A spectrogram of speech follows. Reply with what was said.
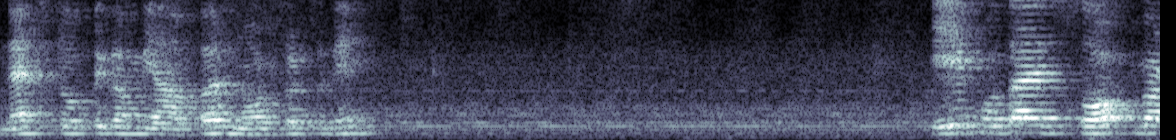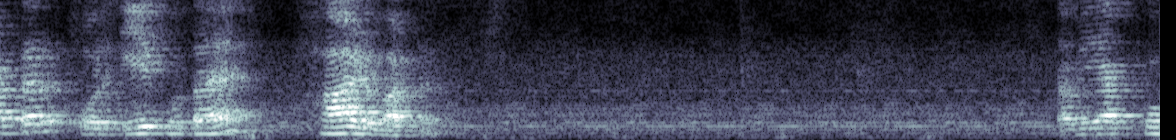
नेक्स्ट टॉपिक हम यहाँ पर नोट कर सकें. एक होता है सॉफ्ट वाटर और एक होता है हार्ड वाटर अभी आपको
